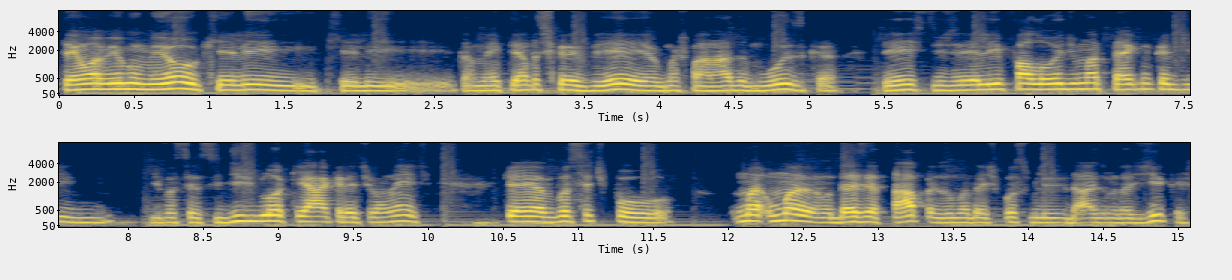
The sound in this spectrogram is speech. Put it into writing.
Tem um amigo meu que ele, que ele também tenta escrever algumas paradas, música, textos, e ele falou de uma técnica de, de você se desbloquear criativamente, que é você, tipo, uma, uma das etapas, uma das possibilidades, uma das dicas,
